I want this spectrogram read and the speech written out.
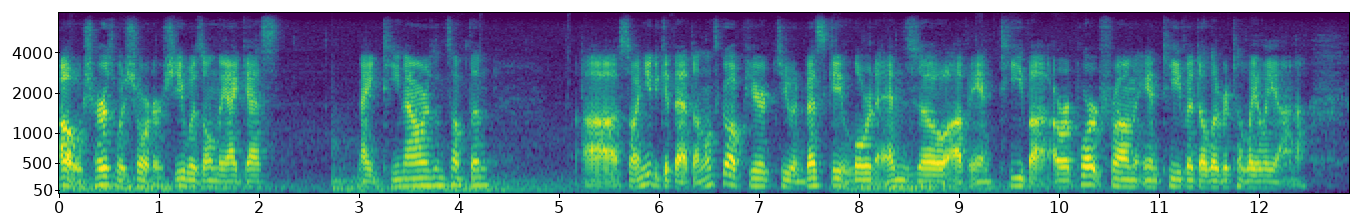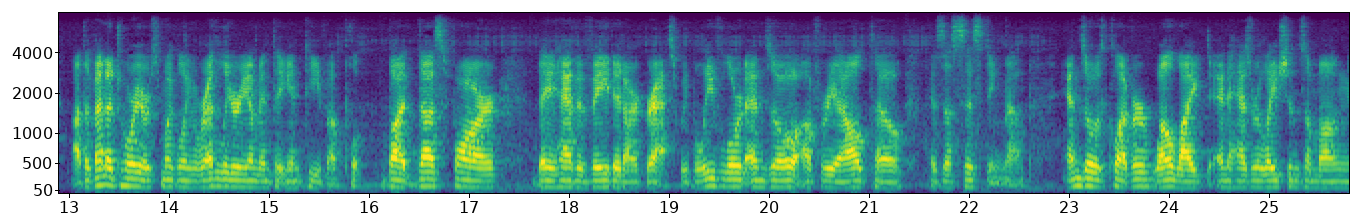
Oh, hers was shorter. She was only, I guess, 19 hours and something. Uh, so I need to get that done. Let's go up here to investigate Lord Enzo of Antiva. A report from Antiva delivered to Leliana. Uh, the Venatori are smuggling red lyrium into Antiva, but thus far they have evaded our grasp. We believe Lord Enzo of Rialto is assisting them. Enzo is clever, well-liked, and has relations among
